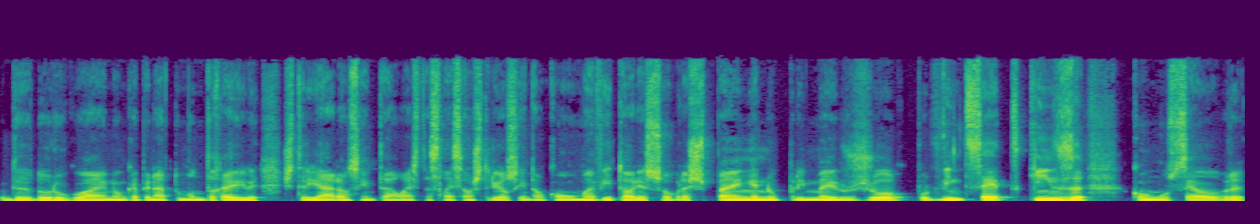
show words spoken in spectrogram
do Uruguai num Campeonato do Mundo de Rugby, estrearam-se então, esta seleção estreou-se então com uma vitória sobre a Espanha no primeiro jogo por 27-15, com o célebre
